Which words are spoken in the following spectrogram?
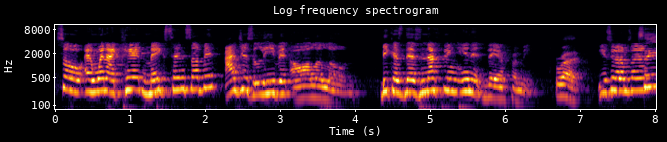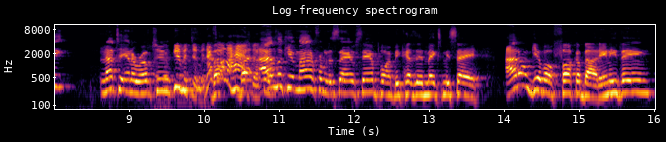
So, and when I can't make sense of it, I just leave it all alone because there's nothing in it there for me. Right. You see what I'm saying? See, not to interrupt you. Give it to me. That's but, all I have. but though, I look at mine from the same standpoint because it makes me say, I don't give a fuck about anything.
